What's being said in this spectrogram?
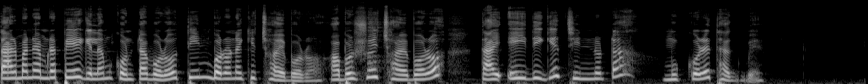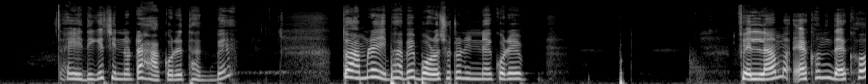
তার মানে আমরা পেয়ে গেলাম কোনটা বড়? তিন বড় নাকি ছয় বড়? অবশ্যই ছয় বড়, তাই এই দিকে চিহ্নটা মুখ করে থাকবে। তাই এই দিকে চিহ্নটা হা করে থাকবে। তো আমরা এইভাবে বড় ছোট নির্ণয় করে ফেললাম। এখন দেখো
